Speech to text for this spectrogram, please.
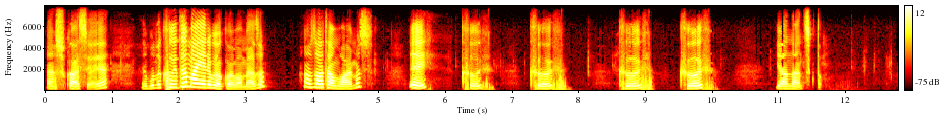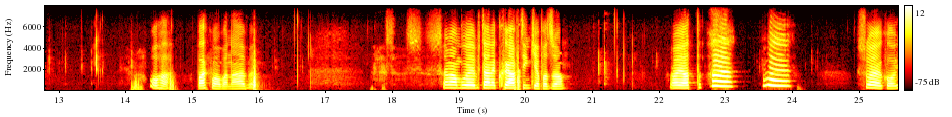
Heh şu karşıya. E, Bunu kırdığım an yeni blok koymam lazım. Ha zaten varmış. Ey. Kır. Kır. Kır. Kır. Yandan çıktım. Oha. Bakma bana abi. Hemen buraya bir tane crafting yapacağım. Hayatta. Şuraya koy.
